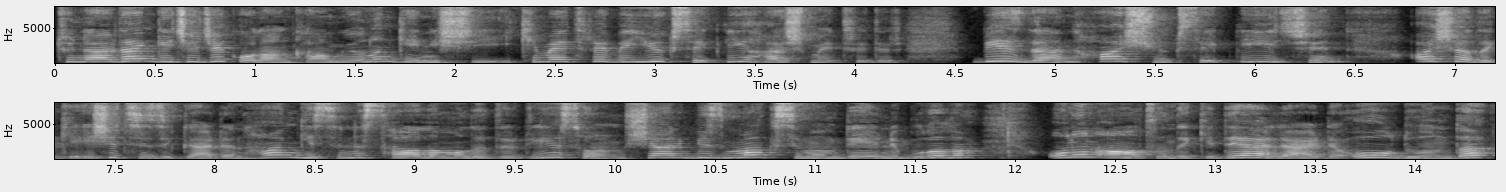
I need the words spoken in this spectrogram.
Tünelden geçecek olan kamyonun genişliği 2 metre ve yüksekliği h metredir. Bizden h yüksekliği için aşağıdaki eşitsizliklerden hangisini sağlamalıdır diye sormuş. Yani biz maksimum değerini bulalım. Onun altındaki değerlerde olduğunda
